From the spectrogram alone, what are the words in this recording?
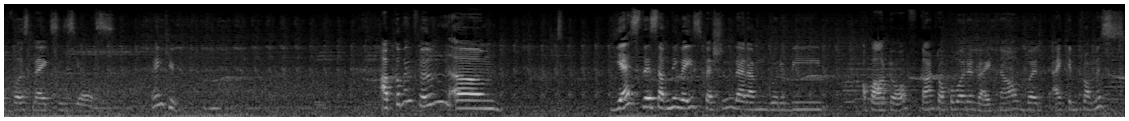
or first likes is yours. Thank you. Upcoming film. Um, yes, there's something very special that I'm going to be part of. Can't talk about it right now, but I can promise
